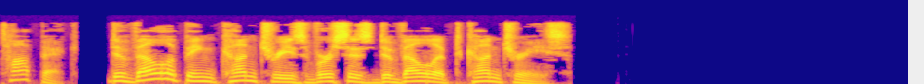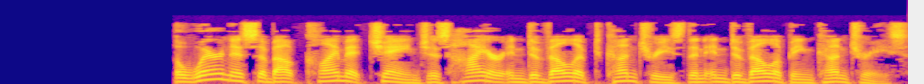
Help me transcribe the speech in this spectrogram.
Topic: Developing countries versus developed countries. Awareness about climate change is higher in developed countries than in developing countries.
